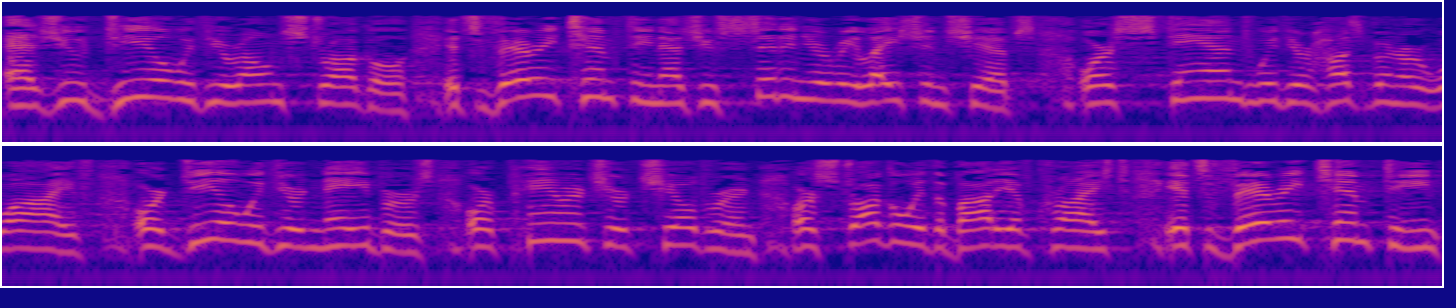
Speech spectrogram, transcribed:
as you deal with your own struggle. It's very tempting as you sit in your relationships or stand with your husband or wife or deal with your neighbors or parent your children or struggle with the body of Christ. It's very tempting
